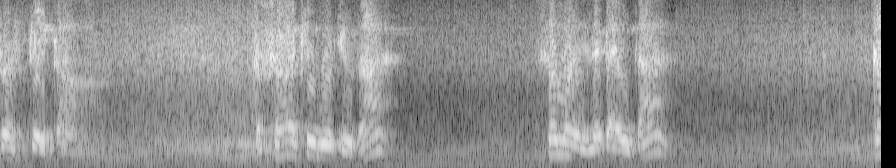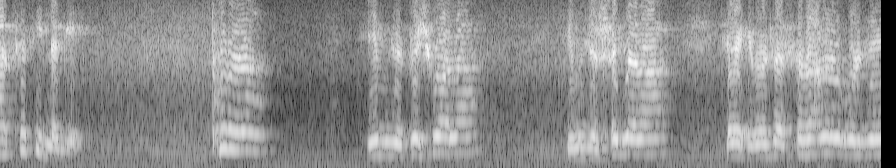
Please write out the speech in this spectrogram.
دستي ٿا اسان کي ٻڌيون ٿا سماج لڳايون ٿا ڪٿي ٿي لڳي؟ فرڻا हीअ मुंहिंजो सॼण आहे हिनखे मथां सदारणु घुरिजे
